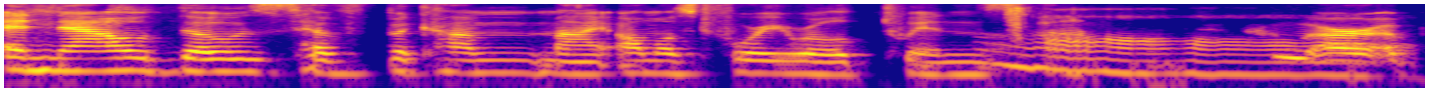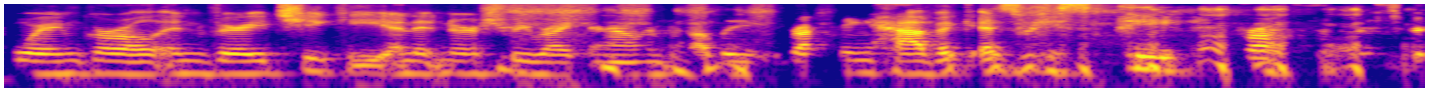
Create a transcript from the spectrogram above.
And now those have become my almost four year old twins Aww. who are a boy and girl and very cheeky and at nursery right now and probably wreaking havoc as we speak across the nursery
